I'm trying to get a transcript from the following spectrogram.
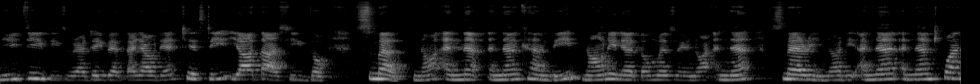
မြည်ကြည့်သည်ဆိုတဲ့အဓိပ္ပာယ်တက်ရောက်တယ် tasty အရသာရှိတော့ smell နော်အနံ့အနံ့ခံသည်နောင်းနေနဲ့သုံးမယ်ဆိုရင်တော့အနံ့ smelly နนาะဒီအနံ့အနံ့ထွက်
